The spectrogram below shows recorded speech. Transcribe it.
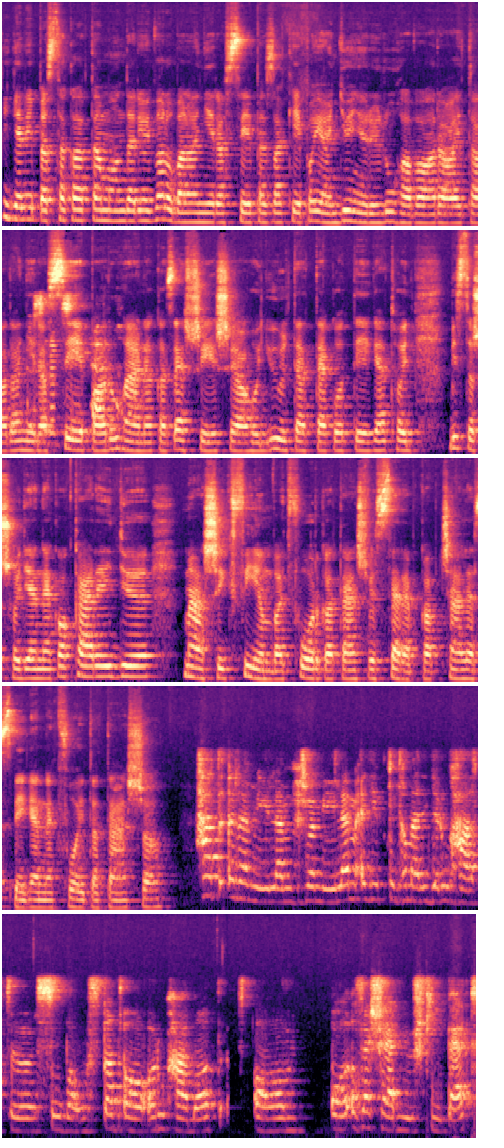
Igen, épp azt akartam mondani, hogy valóban annyira szép ez a kép, olyan gyönyörű ruha van rajtad, annyira Köszönöm szép szépen. a ruhának az esése, ahogy ültettek ott téged, hogy biztos, hogy ennek akár egy másik film, vagy forgatás, vagy szerep kapcsán lesz még ennek folytatása. Hát remélem, remélem. Egyébként, ha már így a ruhát szóba hoztad, a, a ruhámat, a, az esernyős képet,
